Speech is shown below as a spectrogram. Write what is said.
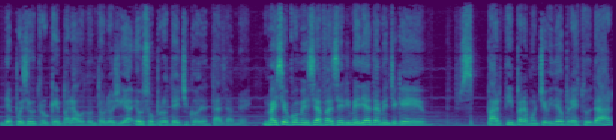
depois eu troquei para odontologia, eu sou protético dental também. Mas eu comecei a fazer imediatamente que parti para Montevideo para estudar,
